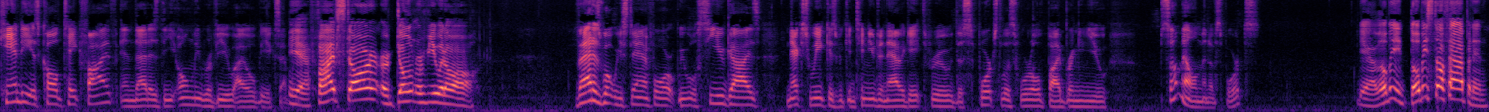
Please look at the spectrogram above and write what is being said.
candy is called Take Five, and that is the only review I will be accepting. Yeah, 5 star or don't review at all. That is what we stand for. We will see you guys next week as we continue to navigate through the sportsless world by bringing you some element of sports. Yeah, there'll be there'll be stuff happening.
